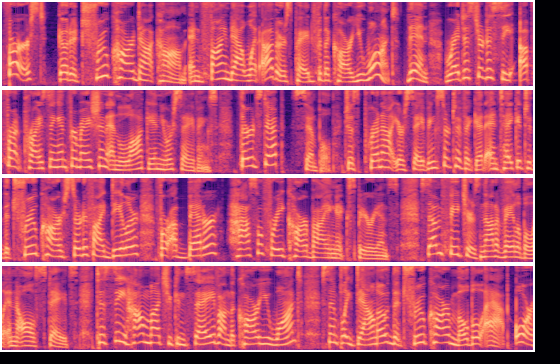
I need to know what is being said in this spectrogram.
First, go to truecar.com and find out what others paid for the car you want. Then, register to see upfront pricing information and lock in your savings. Third step, simple. Just print out your savings certificate and take it to the TrueCar certified dealer for a better, hassle-free car buying experience. Some features not available in all states. To see how much you can save on the car you want, simply download the TrueCar mobile app or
